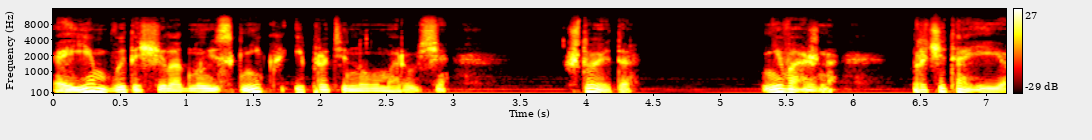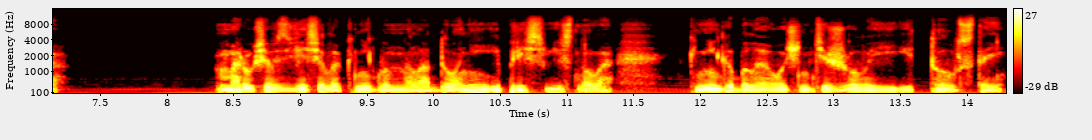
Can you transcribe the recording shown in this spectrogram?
Эйем вытащил одну из книг и протянул Марусе. «Что это?» «Неважно. Прочитай ее». Маруся взвесила книгу на ладони и присвистнула. Книга была очень тяжелой и толстой.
